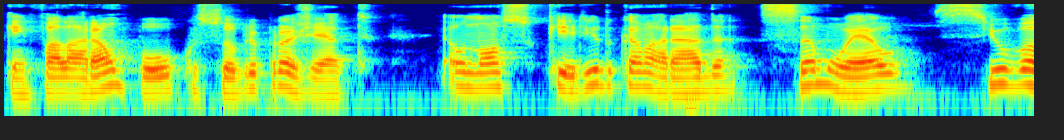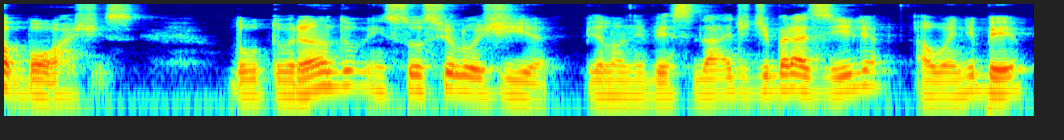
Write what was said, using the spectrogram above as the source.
quem falará um pouco sobre o projeto é o nosso querido camarada Samuel Silva Borges doutorando em Sociologia pela Universidade de Brasília, a UNB,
